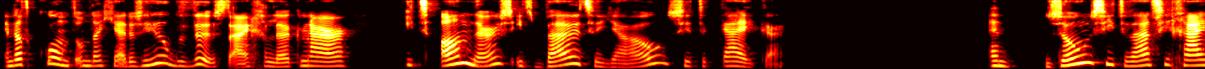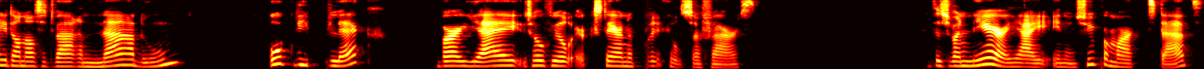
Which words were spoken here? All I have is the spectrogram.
En dat komt omdat jij dus heel bewust eigenlijk naar iets anders, iets buiten jou zit te kijken. En zo'n situatie ga je dan als het ware nadoen op die plek waar jij zoveel externe prikkels ervaart. Dus wanneer jij in een supermarkt staat,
